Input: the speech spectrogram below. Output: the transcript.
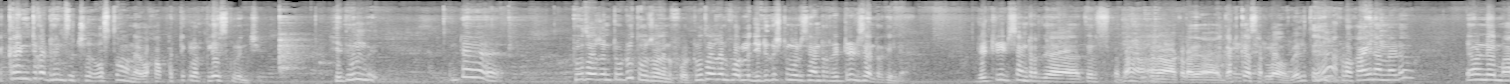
రికరెంట్గా డ్రీమ్స్ వచ్చి వస్తూ ఉన్నాయి ఒక పర్టికులర్ ప్లేస్ గురించి. ఇది ఉంది. అంటే two thousand two to two thousand four two thousand ఫోర్లో జిడ్డుకృష్ణమూరి సెంటర్ రిట్రీట్ సెంటర్కి వెళ్ళా రిట్రీట్ సెంటర్ తెలుసు కదా? అక్కడ గట్కేసర్లో వెళితే అక్కడ ఒక ఆయన అన్నాడు ఏమండి మా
